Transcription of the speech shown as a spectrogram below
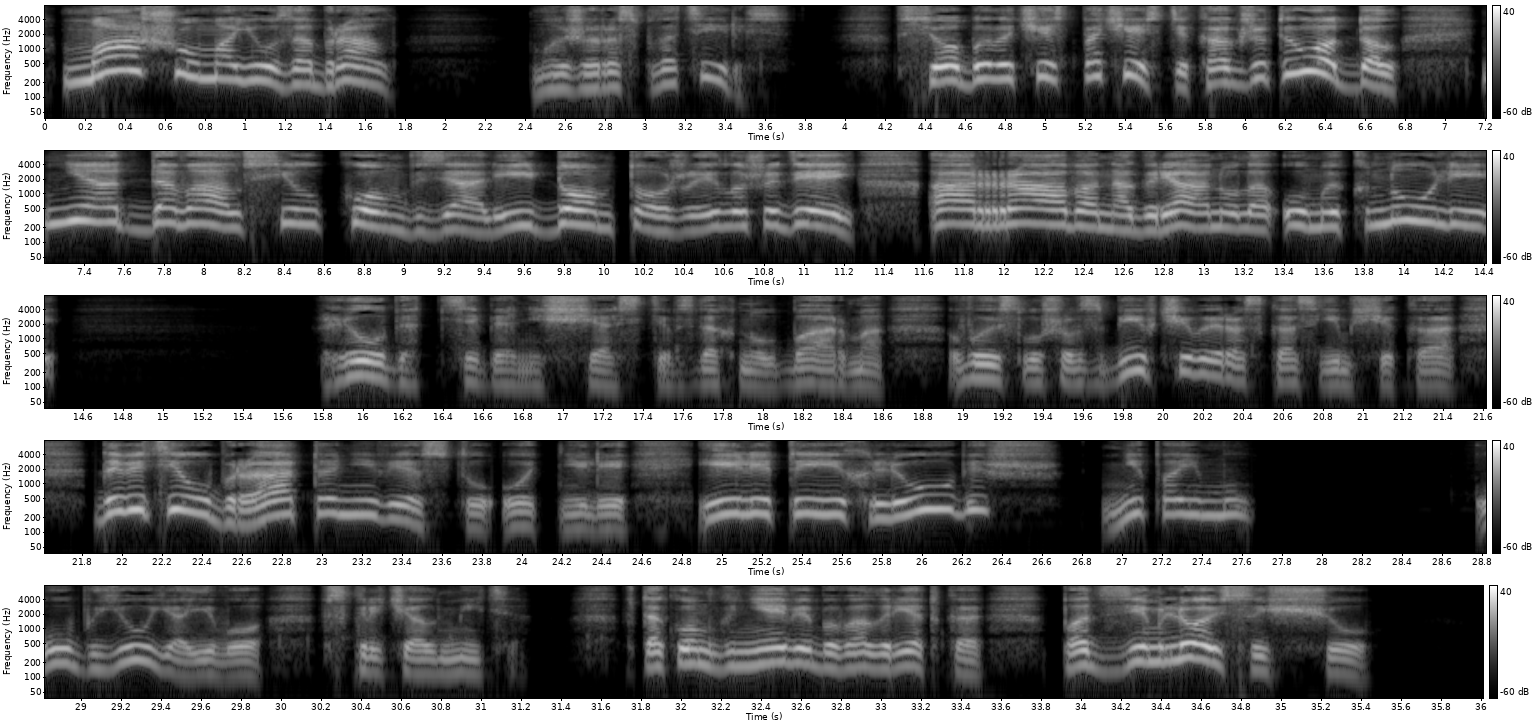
Машу мою забрал! Мы же расплатились. Все было честь по чести. Как же ты отдал? Не отдавал, силком взяли, и дом тоже, и лошадей. Арава нагрянула, умыкнули. «Любят тебя несчастье», — вздохнул Барма, выслушав сбивчивый рассказ ямщика. «Да ведь и у брата невесту отняли. Или ты их любишь? Не пойму». «Убью я его!» — вскричал Митя. «В таком гневе бывал редко. Под землей сыщу».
